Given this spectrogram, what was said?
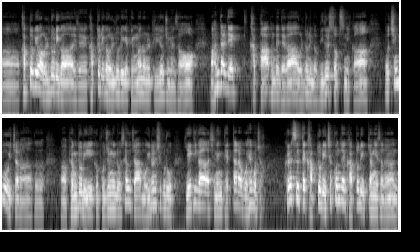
어, 갑돌이와 을돌이가 이제 갑돌이가 을돌이에게 100만 원을 빌려주면서 뭐 한달 뒤에 갚아. 근데 내가 을돌이 너 믿을 수 없으니까 너 친구 있잖아. 그 어, 병돌이 그 보증인으로 세우자. 뭐 이런 식으로 얘기가 진행됐다라고 해보죠. 그랬을 때 갑돌이 채권자인 갑돌이 입장에서는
